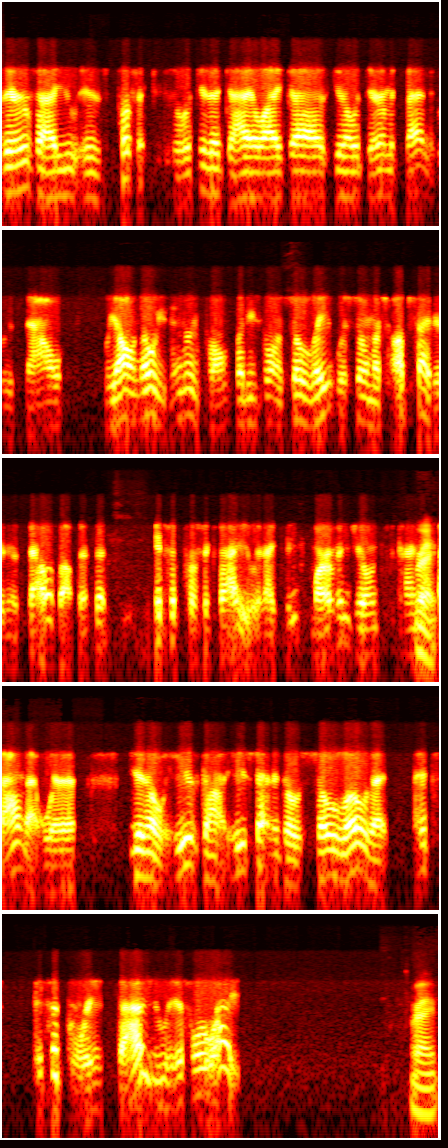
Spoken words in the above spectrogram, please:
their value is perfect. You look at a guy like uh, you know Darren McFadden, who's now we all know he's injury prone, but he's going so late with so much upside in his Dallas offense that it's a perfect value. And I think Marvin Jones kind of Right. found that where, you know, he's got he's starting to go so low that it's it's a great value if we're right. Right.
